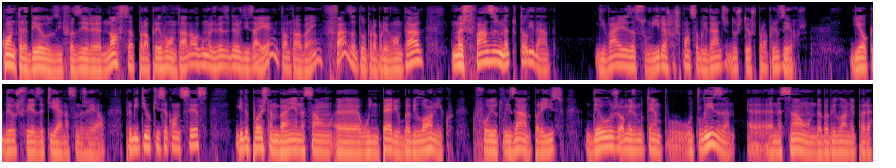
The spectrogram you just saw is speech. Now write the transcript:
contra Deus e fazer a nossa própria vontade, algumas vezes Deus diz, ah é, então está bem, faz a tua própria vontade, mas fazes na totalidade. E vais assumir as responsabilidades dos teus próprios erros. E é o que Deus fez aqui à nação de Israel. Permitiu que isso acontecesse e depois também a nação, uh, o Império Babilónico, que foi utilizado para isso, Deus ao mesmo tempo utiliza uh, a nação da Babilónia para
